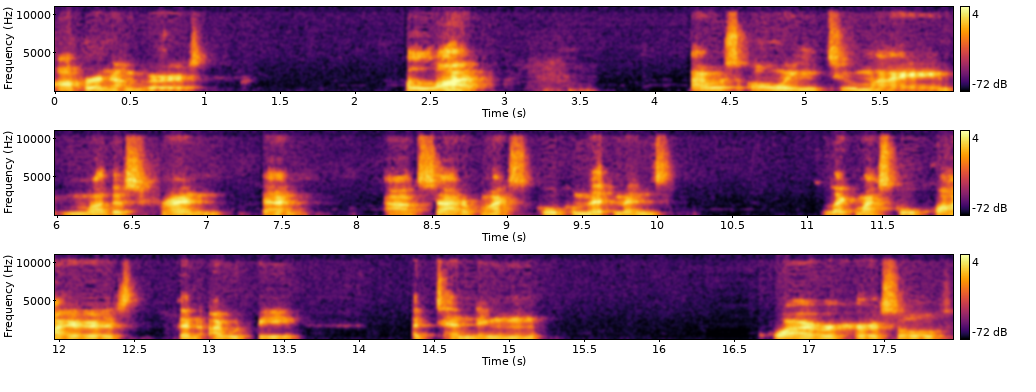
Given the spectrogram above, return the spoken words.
opera numbers, a lot I was owing to my mother's friend that outside of my school commitments, like my school choirs, then I would be attending choir rehearsals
